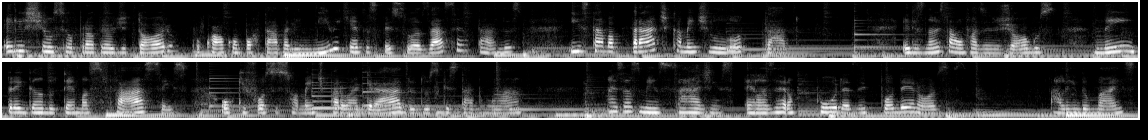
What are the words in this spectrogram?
Eles tinham seu próprio auditório, o qual comportava ali 1.500 pessoas assentadas e estava praticamente lotado. Eles não estavam fazendo jogos, nem pregando temas fáceis ou que fosse somente para o agrado dos que estavam lá, mas as mensagens, elas eram puras e poderosas. Além do mais,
